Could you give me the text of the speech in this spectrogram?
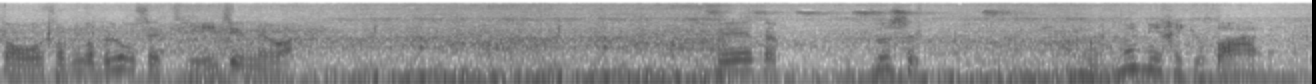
โตสมกับเป็นลูกเศรษฐีจริงเลยว่ะเฮ้แต่รู้สึกเหมือนไม่มีใครอยู่บ้านเลยนะ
